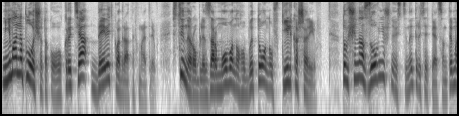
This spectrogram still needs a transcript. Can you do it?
Мінімальна площа такого укриття 9 квадратних метрів. Стіни роблять з армованого бетону в кілька шарів. Товщина зовнішньої стіни 35 см,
